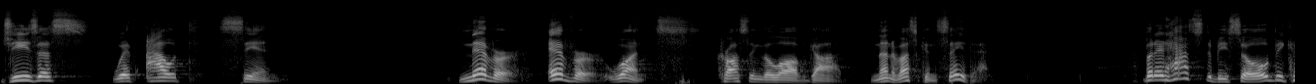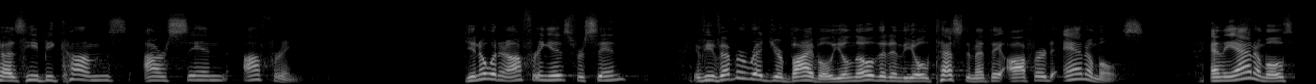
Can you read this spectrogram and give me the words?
Jesus without sin. Never, ever once crossing the law of God. None of us can say that. But it has to be so because he becomes our sin offering. Do you know what an offering is for sin? If you've ever read your Bible, you'll know that in the Old Testament they offered animals. And the animals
